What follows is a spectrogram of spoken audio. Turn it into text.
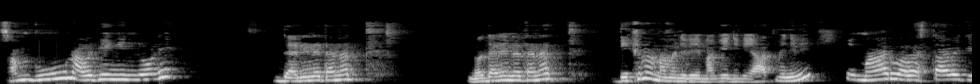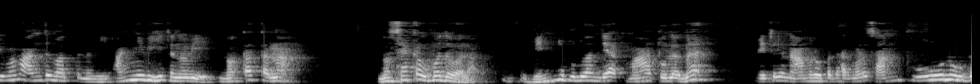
සම්පූර්ණ අවදියෙන් ඉන්න ඕනේ. දැනෙන තැනත් නොදැනෙන තැනත් දෙකම මම නෙවෙයි මගේ නෙවෙයි ආත්මෙ නෙවෙයි. මේ මාරු අවස්ථාවේදී මම අන්දමත් නෙවෙයි අන්‍ය විහිිත නෙවෙයි නොතතන නොසක උපදවලා වෙන්න පුළුවන් දෙයක් මා තුලම මේ තුල නාම රූප ධර්ම වල සම්පූර්ණ උඩ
